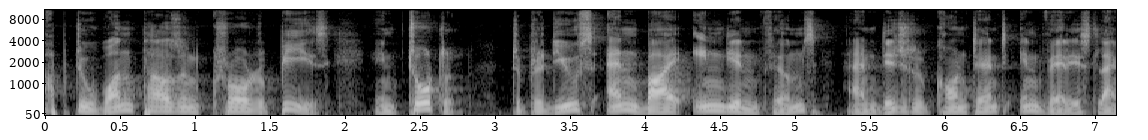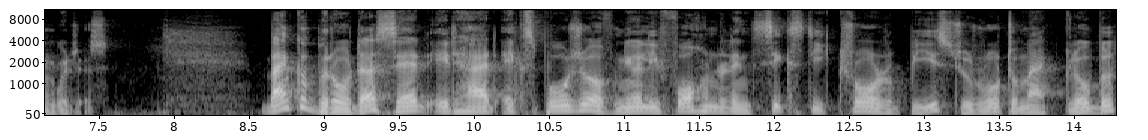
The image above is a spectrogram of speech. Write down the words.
up to 1000 crore rupees in total to produce and buy Indian films and digital content in various languages. Bank of Baroda said it had exposure of nearly 460 crore rupees to Rotomac Global,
